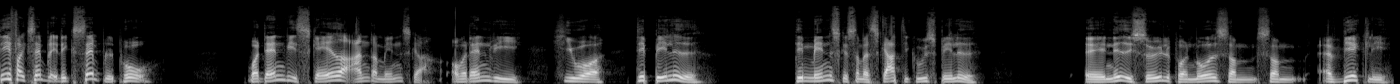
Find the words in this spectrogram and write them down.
Det er for eksempel et eksempel på, hvordan vi skader andre mennesker, og hvordan vi hiver det billede, det menneske, som er skabt i Guds billede, øh, ned i søle på en måde, som, som er virkelig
